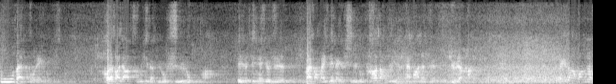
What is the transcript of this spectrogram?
都在做这个东西。后来大家熟悉的，比如史玉柱啊，这个今天就是卖脑白金那个史玉柱，他当时也开发的是巨人汉卡。北大方正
